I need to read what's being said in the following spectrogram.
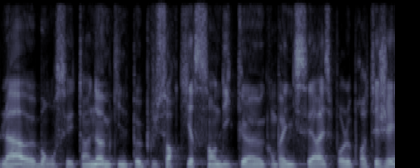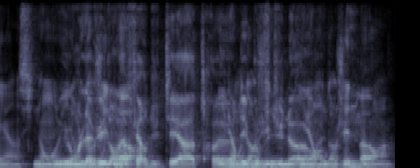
Là, euh, bon, c'est un homme qui ne peut plus sortir sans dit que compagnie CRS pour le protéger. Hein. Sinon, on l'a vu dans l'affaire du théâtre il des danger, du Nord. Il est en danger de mort. Hein.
